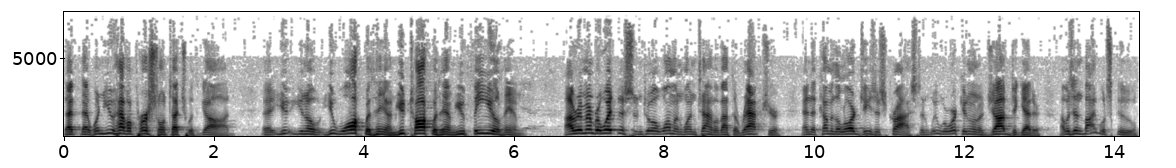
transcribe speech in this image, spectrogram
That, that when you have a personal touch with God, uh, you, you know, you walk with Him, you talk with Him, you feel Him. I remember witnessing to a woman one time about the rapture and the coming of the Lord Jesus Christ. And we were working on a job together. I was in Bible school.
